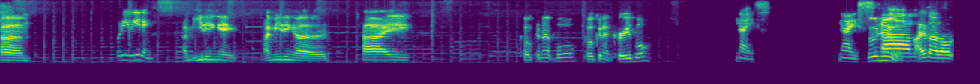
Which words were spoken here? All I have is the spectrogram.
Um, What are you eating? I'm eating a I'm eating a Thai coconut bowl, coconut curry bowl. Nice. Nice. Who knew? Um, I thought all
